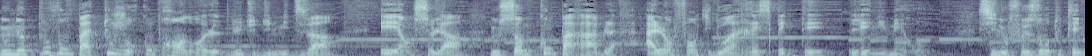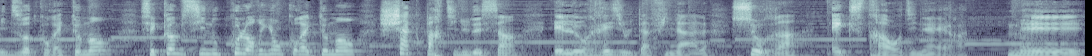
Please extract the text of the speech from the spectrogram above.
Nous ne pouvons pas toujours comprendre le but d'une mitzvah, et en cela, nous sommes comparables à l'enfant qui doit respecter les numéros. Si nous faisons toutes les mitzvot correctement, c'est comme si nous colorions correctement chaque partie du dessin et le résultat final sera extraordinaire. Mais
